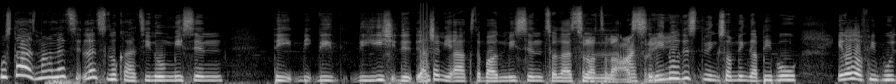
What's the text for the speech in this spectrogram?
Ustaz, now let's let's look at you know missing. The, the, the, the issue the question you asked about missing Salatul Salatul Asr. You know this thing is something that people a lot of people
